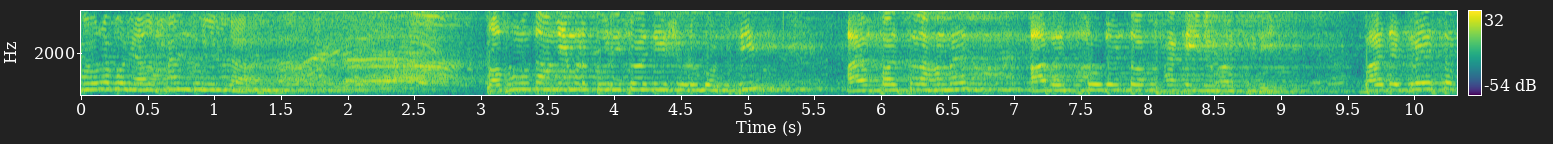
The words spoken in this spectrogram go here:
জোরে বলি, আলহামদুলিল্লাহ। প্রথমত আমি আমার পরিচয় দিয়ে শুরু করছি। I am Faisal Ahmed I am student of Dhaka university by the grace of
